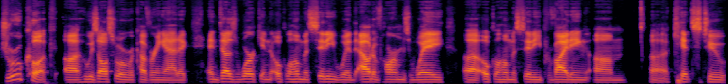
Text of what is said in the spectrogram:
Drew cook uh, who is also a recovering addict and does work in oklahoma city with out of harm's way uh, oklahoma city providing um, uh, kits to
